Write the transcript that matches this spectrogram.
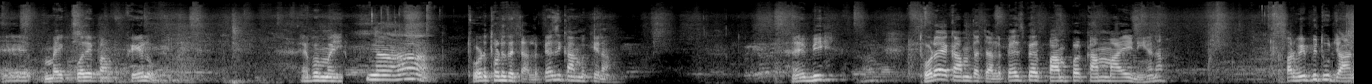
ਇਹ ਮਾਈਕੋ ਦੇ ਪੰਪ ਫੇਲ ਹੋ ਗਏ। ਪਰ ਮੈਂ ਨਾ। ਥੋੜੇ ਥੋੜੇ ਤਾਂ ਚੱਲ ਪਿਆ ਸੀ ਕੰਮ ਕਿਰਾਂ। ਹੈ ਵੀ ਥੋੜਾ ਜਿਹਾ ਕੰਮ ਤਾਂ ਚੱਲ ਪਿਆ ਸੀ ਪਰ ਪੰਪ ਕੰਮ ਆਏ ਨਹੀਂ ਹਨਾ? ਪਰ ਬੀਬੀ ਤੂੰ ਜਾਣ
